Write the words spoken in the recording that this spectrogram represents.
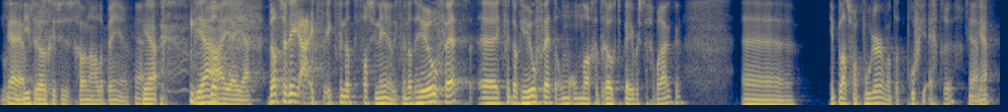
Als Ja, die ja, niet precies. droog is, is het gewoon een jalapeno. Ja. Ja, Dus ja, dat- ja, ja. Dat soort dingen, ja, ik, ik vind dat fascinerend. Ik vind dat heel vet. Eh, ik vind het ook heel vet om, om dan gedroogde pepers te gebruiken. Eh, in plaats van poeder, want dat proef je echt terug. Ja. ja.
